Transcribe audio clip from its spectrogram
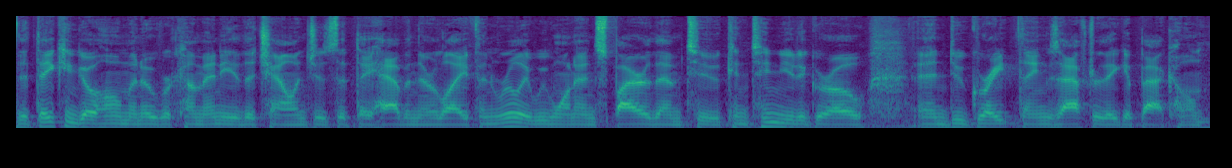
that they can go home and overcome any any of the challenges that they have in their life. And really, we want to inspire them to continue to grow and do great things after they get back home.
